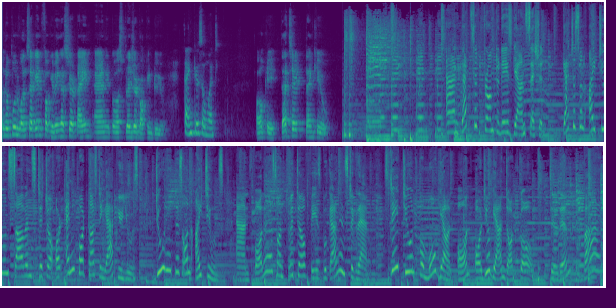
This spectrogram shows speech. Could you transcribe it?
Nupur, once again for giving us your time, and it was pleasure talking to you. Thank you so much. Okay, that's it. Thank you. And that's it from today's Gyan session. Catch us on iTunes, Saavn, Stitcher, or any podcasting app you use. Do rate us on iTunes and follow us on Twitter, Facebook, and Instagram. Stay tuned for more Gyan on audiogyan.com. Till then, bye.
